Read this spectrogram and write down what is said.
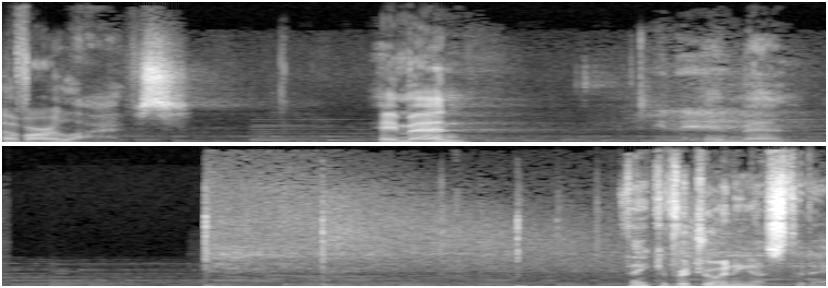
of our lives. Amen? Amen. Amen. Thank you for joining us today.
